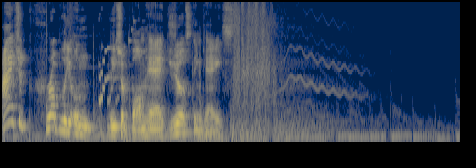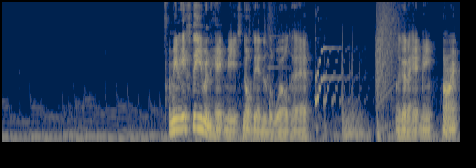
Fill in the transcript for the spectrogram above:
I should probably unleash a bomb here, just in case. I mean, if they even hit me, it's not the end of the world here. They're gonna hit me. Alright.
